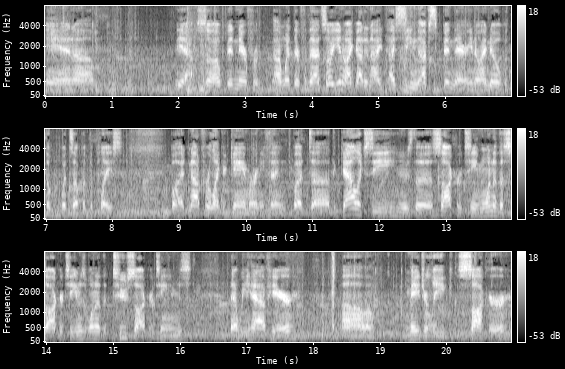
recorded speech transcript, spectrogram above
And um, yeah, so I've been there for. I went there for that. So you know, I got an I I seen I've been there. You know, I know what the what's up with the place but not for like a game or anything. But uh, the Galaxy, who's the soccer team, one of the soccer teams, one of the two soccer teams that we have here, uh, Major League Soccer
